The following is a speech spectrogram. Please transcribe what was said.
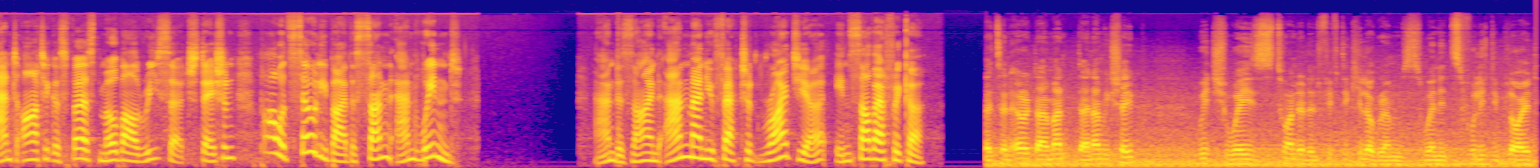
Antarctica's first mobile research station powered solely by the sun and wind. And designed and manufactured right here in South Africa. It's an aerodynamic shape which weighs 250 kilograms when it's fully deployed.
